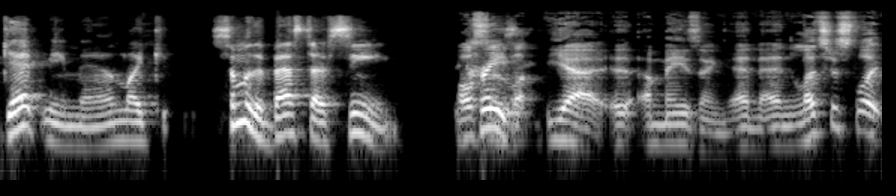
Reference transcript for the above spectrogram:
get me, man. Like some of the best I've seen. Also, Crazy. yeah, amazing. And and let's just like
